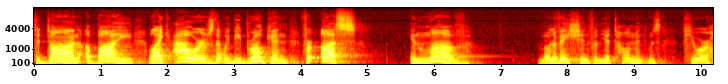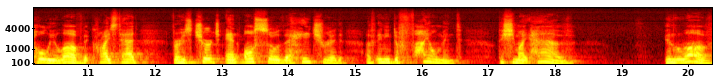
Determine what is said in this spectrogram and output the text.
to don a body like ours that would be broken for us in love. The motivation for the atonement was pure, holy love that Christ had for his church and also the hatred of any defilement that she might have. In love,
